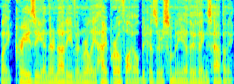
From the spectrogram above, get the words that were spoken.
like crazy, and they're not even really high profile because there's so many other things happening.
